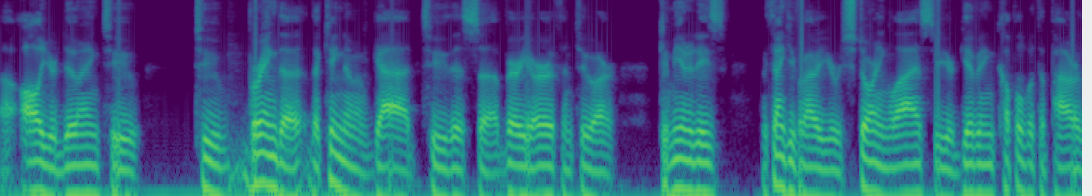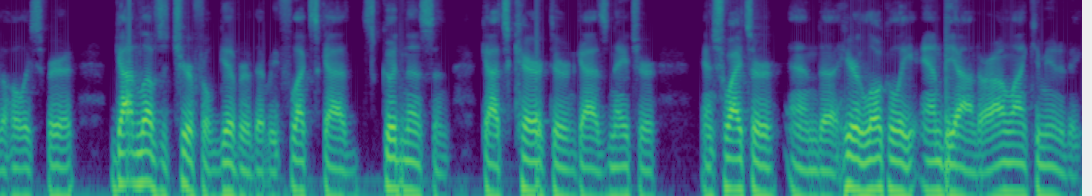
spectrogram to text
uh, all you're doing to to bring the, the kingdom of God to this uh, very earth and to our communities. We thank you for how you're restoring lives through your giving, coupled with the power of the Holy Spirit. God loves a cheerful giver that reflects God's goodness and God's character and God's nature. And Schweitzer and uh, here locally and beyond our online community,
